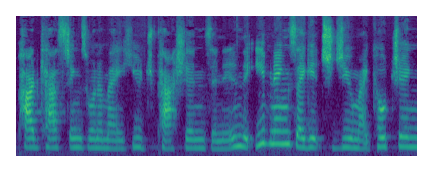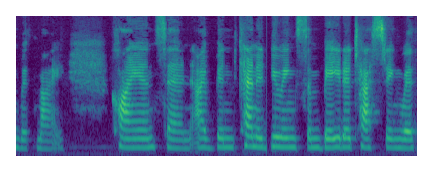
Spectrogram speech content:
podcasting is one of my huge passions. And in the evenings, I get to do my coaching with my clients. And I've been kind of doing some beta testing with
